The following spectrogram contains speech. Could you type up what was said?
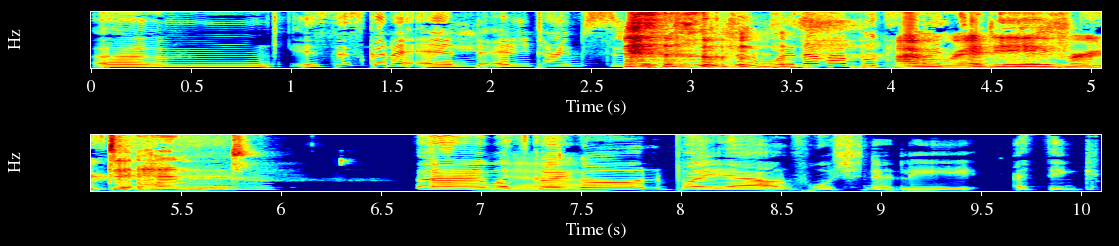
"Um, is this gonna end anytime soon? when am I booking? I'm my ready tickets? for it to end. Uh, what's going on? But yeah, unfortunately, I think,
